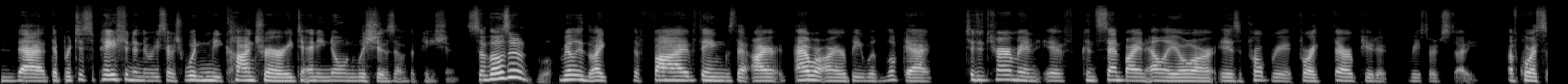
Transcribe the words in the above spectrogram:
that the participation in the research wouldn't be contrary to any known wishes of the patient. So those are really like the five things that our, our IRB would look at to determine if consent by an LAR is appropriate for a therapeutic research study. Of course,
